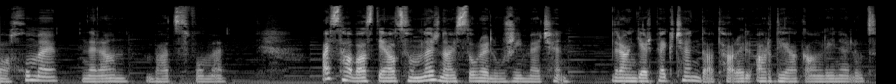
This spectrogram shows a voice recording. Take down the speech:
բախում է, նրան բացվում է։ Այս հավաստիացումներն այսօր էլ ուժի մեջ են։ Դրանք երբեք չեն դադարել արդիական լինելուց։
